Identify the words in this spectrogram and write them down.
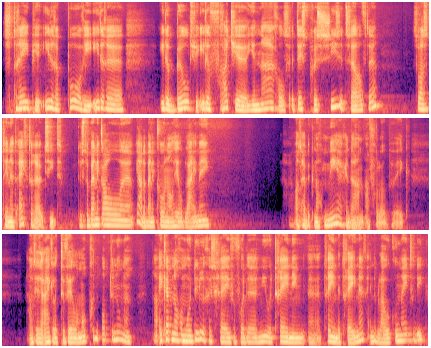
streepje, iedere porie, iedere, ieder bultje, ieder fratje, je nagels. Het is precies hetzelfde zoals het in het echt eruit ziet. Dus daar ben ik al, uh, ja, daar ben ik gewoon al heel blij mee. Wat heb ik nog meer gedaan afgelopen week? Nou, het is eigenlijk te veel om op, te noemen. Nou, ik heb nog een module geschreven voor de nieuwe training uh, Train de Trainer in de Blauwe Koe methodiek.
